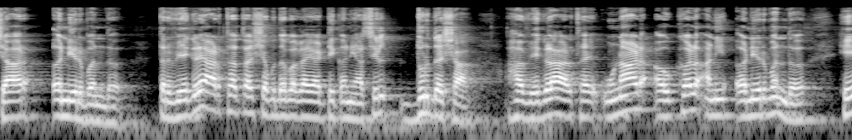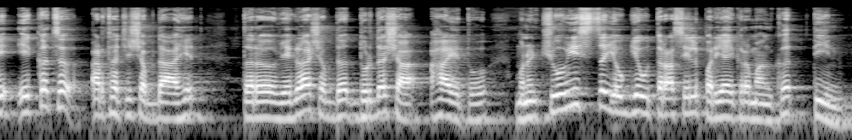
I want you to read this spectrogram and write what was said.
चार अनिर्बंध. तर वेगळ्या अर्थाचा शब्द बघा या ठिकाणी असेल दुर्दशा. हा वेगळा अर्थ आहे उन्हाळ अवखळ आणि अनिर्बंध हे एकच अर्थाचे शब्द आहेत. तर वेगळा शब्द दुर्दशा हा येतो. म्हणून चोवीसचं योग्य उत्तर असेल पर्याय क्रमांक तीन.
